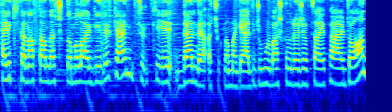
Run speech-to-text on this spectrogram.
her iki kanattan da açıklamalar gelirken Türkiye'den de açıklama geldi. Cumhurbaşkanı Recep Tayyip Erdoğan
